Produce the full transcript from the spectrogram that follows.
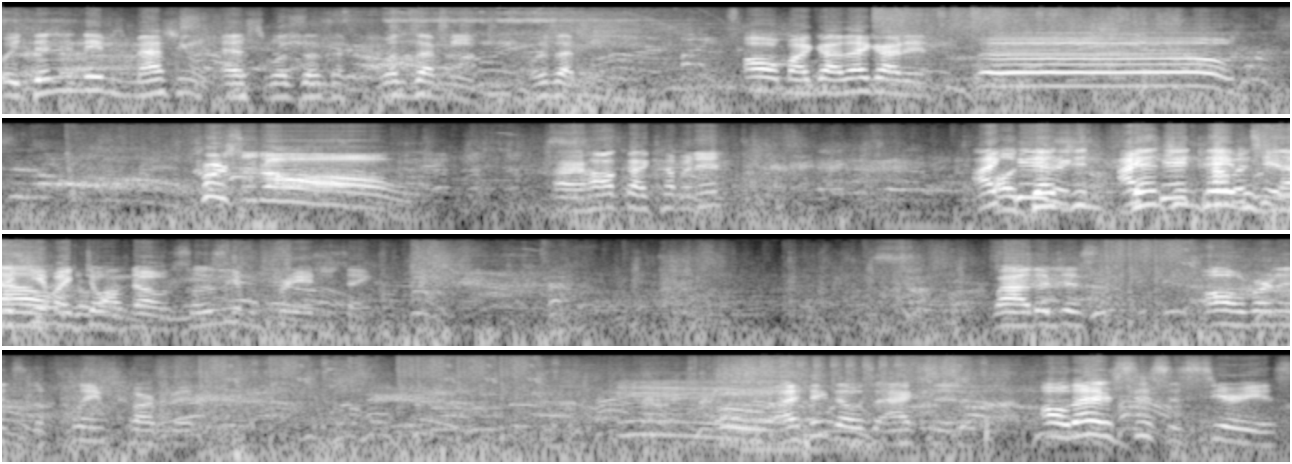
Wait, Denjin Dave's matching S. What does that? What does that mean? What does that mean? Oh my god, that got in. Oh! Curse it all! Alright, Hawkeye coming in. I Oh, can't, even, I can't Denjin Davis commentate now a game I don't know, so this is gonna be pretty interesting. Wow, they're just all running into the flame carpet. Oh, I think that was an accident. Oh, that assist is serious.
